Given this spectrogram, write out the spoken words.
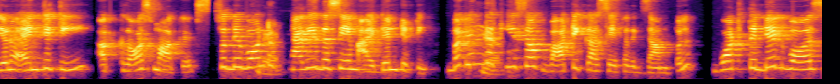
you know entity across markets so they want Yeah. to carry the same identity but in the Yeah. case of Vatika say for example what they did was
